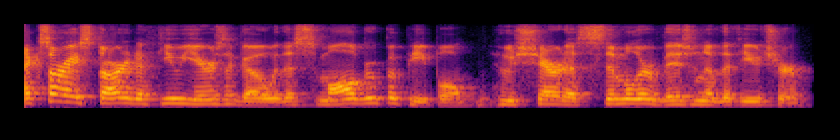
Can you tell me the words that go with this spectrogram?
XRA started a few years ago with a small group of people who shared a similar vision of the future.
